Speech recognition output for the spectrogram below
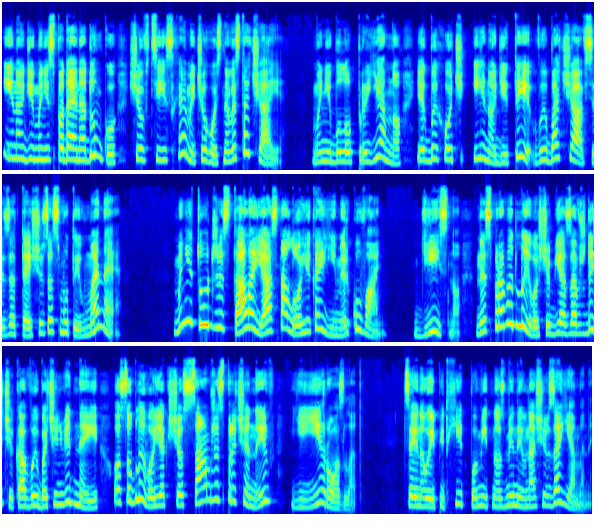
Іноді мені спадає на думку, що в цій схемі чогось не вистачає. Мені було б приємно, якби хоч іноді ти вибачався за те, що засмутив мене. Мені тут же стала ясна логіка її міркувань. Дійсно, несправедливо, щоб я завжди чекав вибачень від неї, особливо якщо сам же спричинив її розлад. Цей новий підхід помітно змінив наші взаємини.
